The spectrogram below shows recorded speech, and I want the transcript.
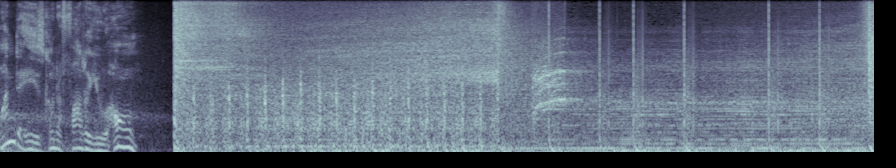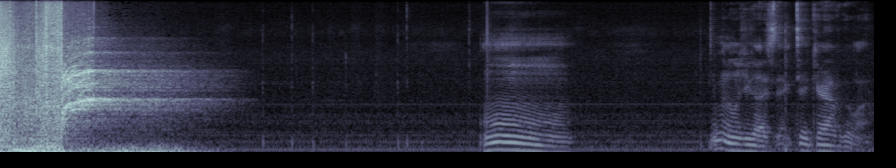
One day he's gonna follow you home. Let me know what you guys think. Take care. Have a good one.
